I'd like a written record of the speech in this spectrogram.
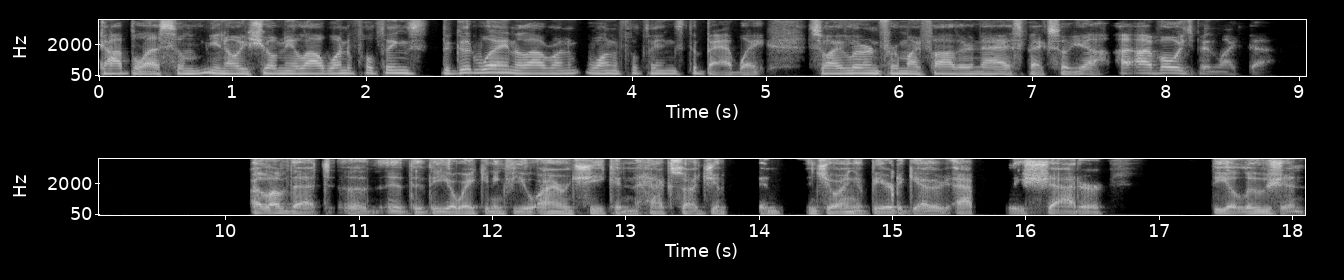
God bless him. You know, he showed me a lot of wonderful things the good way and a lot of wonderful things the bad way. So I learned from my father in that aspect. So yeah, I, have always been like that. I love that uh, the, the, awakening for you, Iron Sheik and Hacksaw Jim, and enjoying a beer together absolutely shatter the illusion.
